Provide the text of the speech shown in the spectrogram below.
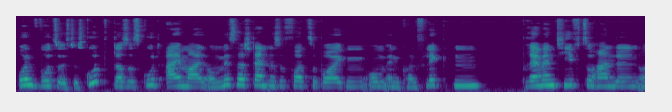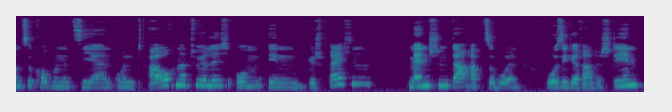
Und wozu ist es gut? Das ist gut einmal, um Missverständnisse vorzubeugen, um in Konflikten präventiv zu handeln und zu kommunizieren und auch natürlich, um in Gesprächen Menschen da abzuholen, wo sie gerade stehen,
